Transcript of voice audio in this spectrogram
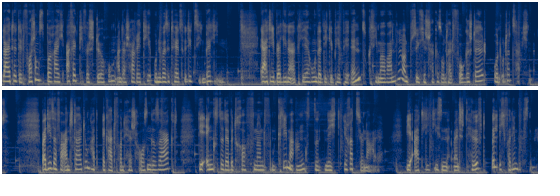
leitet den Forschungsbereich Affektive Störungen an der Charité Universitätsmedizin Berlin. Er hat die Berliner Erklärung der DGPPN zu Klimawandel und psychischer Gesundheit vorgestellt und unterzeichnet. Bei dieser Veranstaltung hat Eckhard von Hirschhausen gesagt, die Ängste der Betroffenen von Klimaangst sind nicht irrational. Wie Adli diesen Menschen hilft, will ich von ihm wissen.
